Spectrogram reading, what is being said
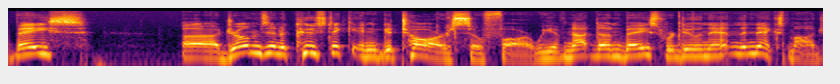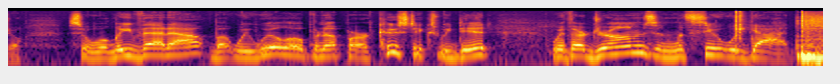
bass, uh, drums and acoustic and guitars so far. We have not done bass. We're doing that in the next module. So we'll leave that out, but we will open up our acoustics we did with our drums and let's see what we got.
